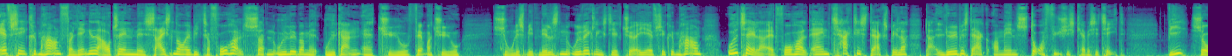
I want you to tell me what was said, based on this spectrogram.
FC København forlængede aftalen med 16-årige Victor Froholt, så den udløber med udgangen af 2025. Sune Schmidt Nielsen, udviklingsdirektør i FC København, udtaler, at Froholt er en taktisk stærk spiller, der er løbestærk og med en stor fysisk kapacitet. Vi så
